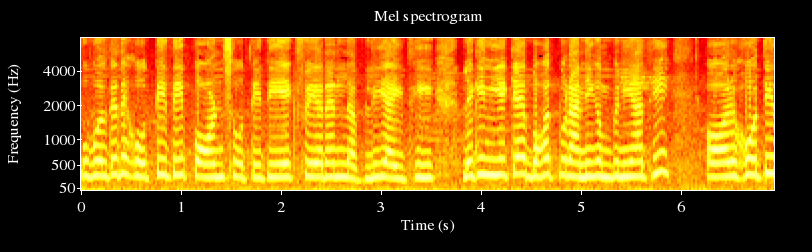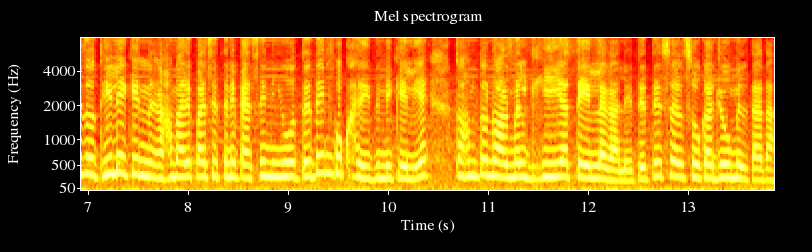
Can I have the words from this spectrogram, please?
वो बोलते थे, होती थी पॉन्ड्स होती थी, एक फेयर एंड लवली आई थी। लेकिन ये क्या है, बहुत पुरानी कंपनियाँ थी और होती तो थी, लेकिन हमारे पास इतने पैसे नहीं होते थे इनको ख़रीदने के लिए तो हम तो नॉर्मल घी या तेल लगा लेते थे, सरसों का जो मिलता था।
